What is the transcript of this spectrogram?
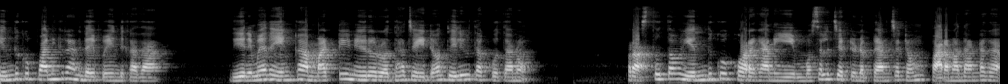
ఎందుకు పనికిరానిదైపోయింది కదా? దీని మీద ఇంకా మట్టి నీరు వృధా చేయటం తెలివి తక్కువతనం. ప్రస్తుతం ఎందుకు కొరగాని ఈ ముసలి చెట్టును పెంచటం పరమదండగా?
